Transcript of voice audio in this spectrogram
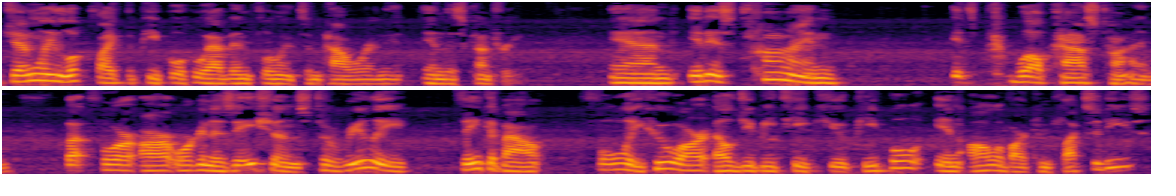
generally look like the people who have influence and power in, the, in this country. And it is time, it's well past time, but for our organizations to really think about fully who are LGBTQ people in all of our complexities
